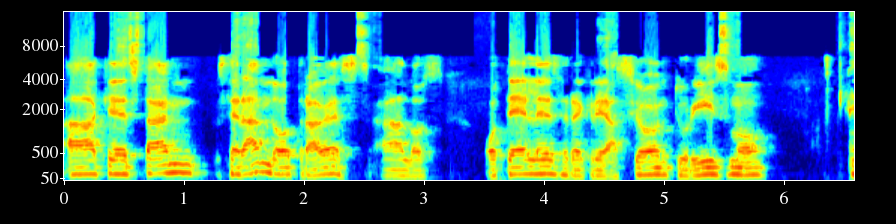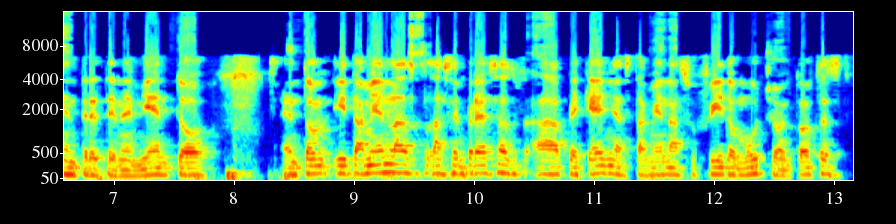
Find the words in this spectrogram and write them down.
uh, que están cerrando otra vez a los hoteles, recreación, turismo, entretenimiento, entonces, y también las, las empresas ah, pequeñas también han sufrido mucho. Entonces,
